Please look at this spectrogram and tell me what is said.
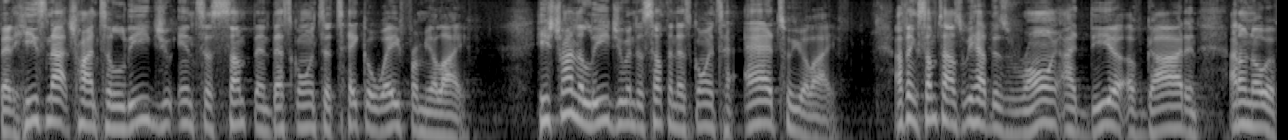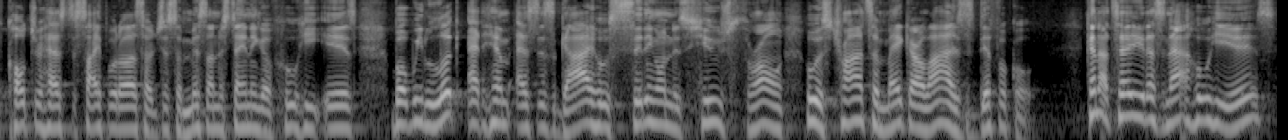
that He's not trying to lead you into something that's going to take away from your life. He's trying to lead you into something that's going to add to your life. I think sometimes we have this wrong idea of God, and I don't know if culture has discipled us or just a misunderstanding of who He is, but we look at Him as this guy who's sitting on this huge throne who is trying to make our lives difficult. Can I tell you that's not who he is?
